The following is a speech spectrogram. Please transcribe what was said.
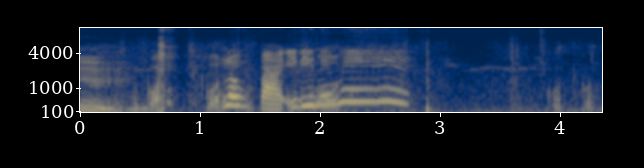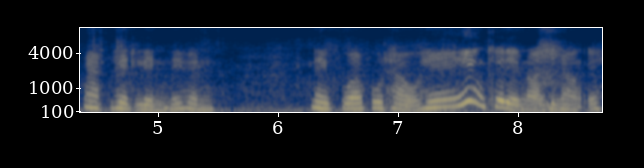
Mm, gott, gott. ลงปากอีดีนี่แม่ Gott, gott. มากเห็ดเหล่นได้เพิ่นได้ผัวผู้เฒ่าเฮงคือเด็กหน่อยพี่น้องเอ้ย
